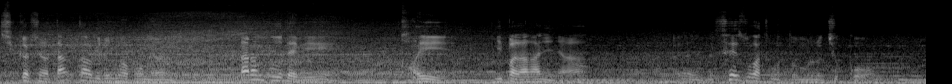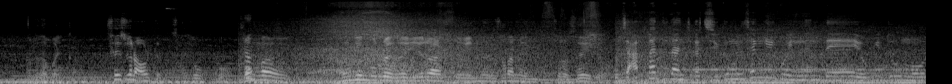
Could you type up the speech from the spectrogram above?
집값이나 땅값 이런 거 보면 다른 구 대비 거의 밑바닥 아니냐. 그 세수 같은 것도 물론 적고 그러다 보니까 세수 나올 때도 사실 없고 뭔가 광진구로 해서 일을 할수 있는 사람이 들어서야죠. 이제 아파트 단지가 지금은 생기고 있는데 여기도 뭐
